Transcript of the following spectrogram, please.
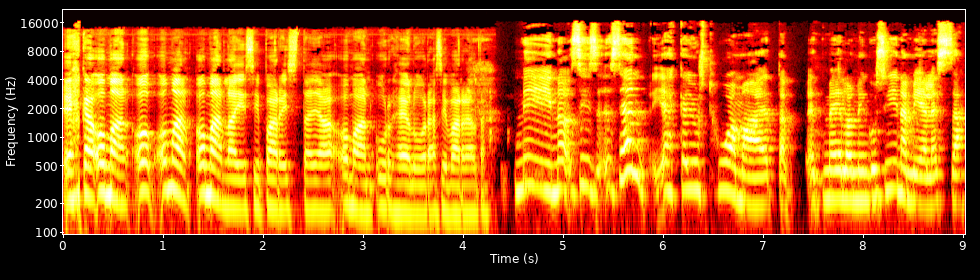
Ehkä oman, o, oman, oman lajisi parista ja oman urheiluurasi varrelta. Niin, no siis sen ehkä just huomaa, että, että meillä on niinku siinä mielessä,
